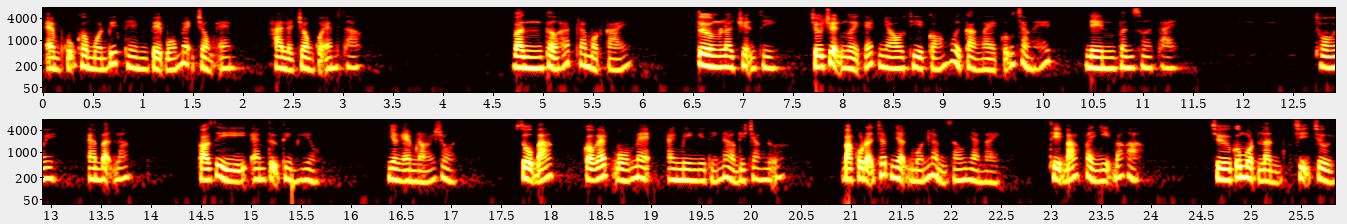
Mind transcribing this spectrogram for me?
em cũng không muốn biết thêm về bố mẹ chồng em, hay là chồng của em sao? Vân thở hắt ra một cái. Tường là chuyện gì? Chứ chuyện người ghét nhau thì có người cả ngày cũng chẳng hết, nên Vân xua tay. Thôi, em bận lắm. Có gì em tự tìm hiểu. Nhưng em nói rồi, dù bác có ghét bố mẹ anh Minh như thế nào đi chăng nữa, bác cũng đã chấp nhận muốn làm dâu nhà này, thì bác phải nhịn bác à? Chứ có một lần chị chửi,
